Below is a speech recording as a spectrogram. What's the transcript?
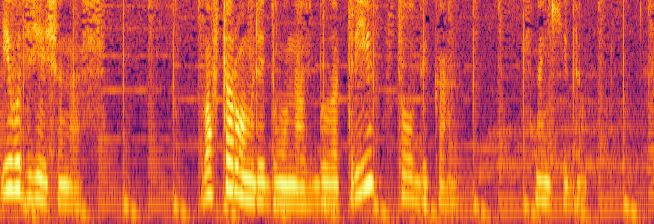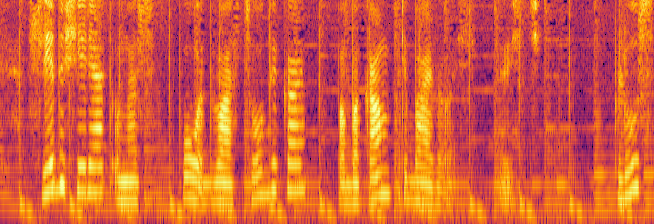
И вот здесь у нас. Во втором ряду у нас было 3 столбика с накидом. Следующий ряд у нас по 2 столбика по бокам прибавилось. То есть плюс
